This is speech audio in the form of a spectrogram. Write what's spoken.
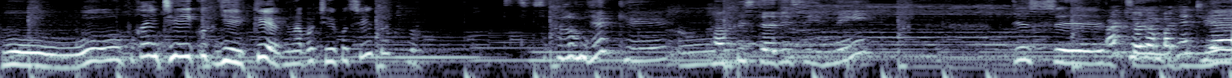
oh, bukannya dia ikut YG ya? Kenapa dia ikut situ? sebelum YG habis dari sini empatnya dia.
